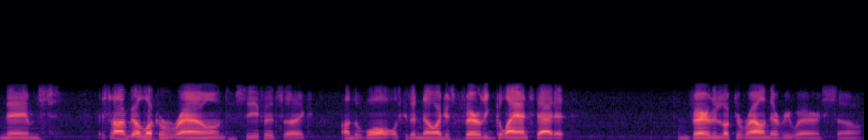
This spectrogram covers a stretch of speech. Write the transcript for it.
names. This time I'm going to look around to see if it's like on the walls, because I know I just barely glanced at it and barely looked around everywhere, so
